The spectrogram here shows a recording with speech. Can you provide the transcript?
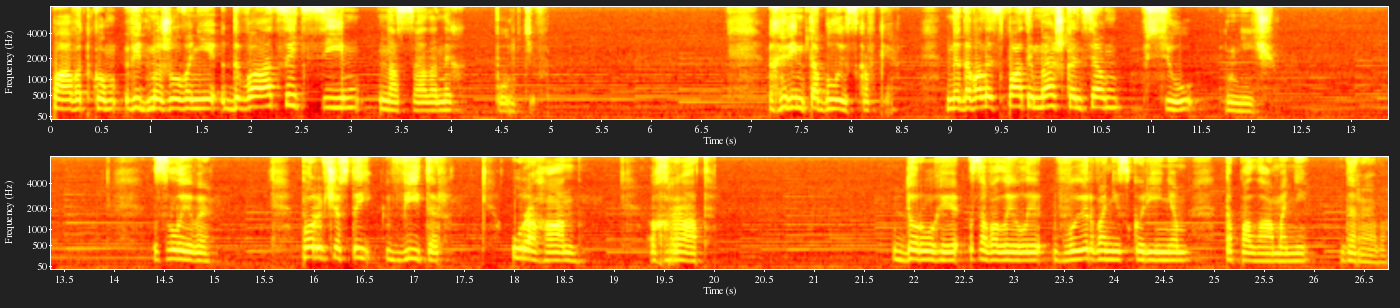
Паводком відмежовані 27 населених пунктів. Грім та блискавки не давали спати мешканцям всю ніч. Зливи, поривчастий вітер, ураган, град. Дороги завалили вирвані з корінням та поламані дерева.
